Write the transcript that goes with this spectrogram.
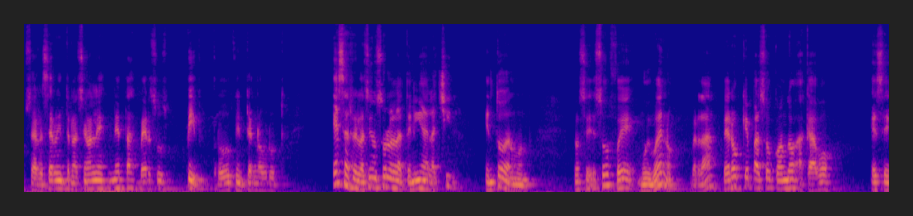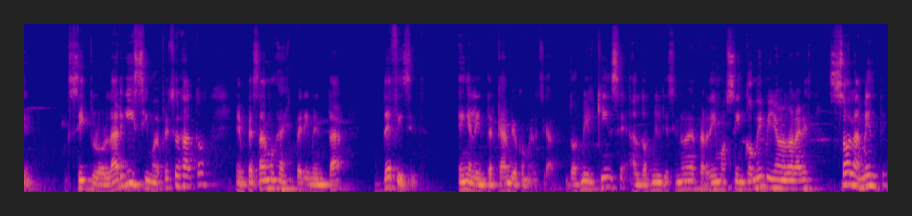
o sea, reservas internacionales netas versus PIB, Producto Interno Bruto. Esa relación solo la tenía la China en todo el mundo. Entonces, eso fue muy bueno, ¿verdad? Pero, ¿qué pasó cuando acabó ese ciclo larguísimo de precios altos? Empezamos a experimentar déficit en el intercambio comercial. 2015 al 2019 perdimos 5 mil millones de dólares solamente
